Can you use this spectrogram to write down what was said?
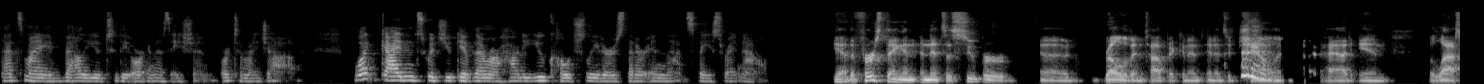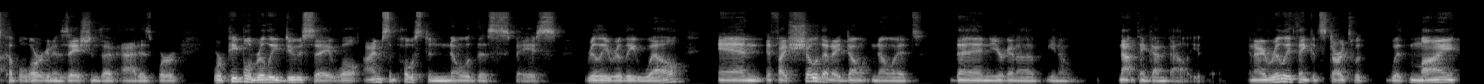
that's my value to the organization or to my job. What guidance would you give them or how do you coach leaders that are in that space right now? Yeah, the first thing, and, and it's a super uh, relevant topic, and, it, and it's a challenge I've had in the last couple organizations I've had is where where people really do say, "Well, I'm supposed to know this space really, really well, and if I show that I don't know it, then you're gonna, you know, not think I'm valuable." And I really think it starts with with my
